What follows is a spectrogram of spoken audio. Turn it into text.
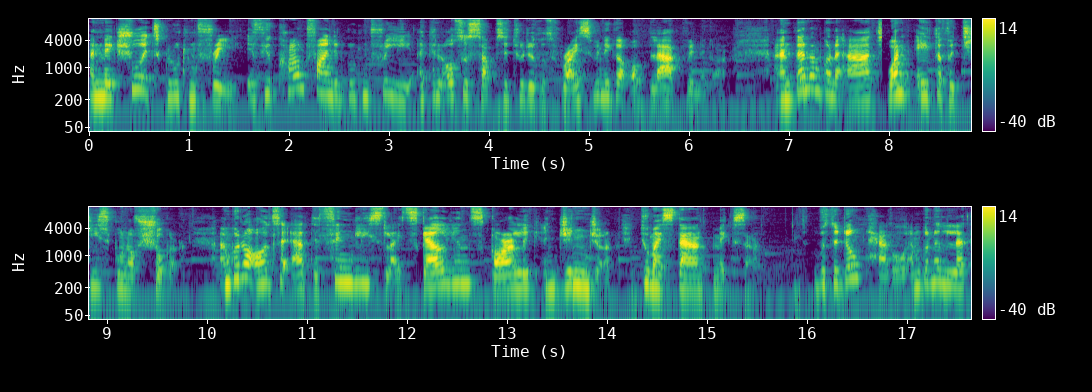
and make sure it's gluten free. If you can't find it gluten free, I can also substitute it with rice vinegar or black vinegar. And then I'm gonna add 1 8th of a teaspoon of sugar. I'm going to also add the thinly sliced scallions, garlic and ginger to my stand mixer. With the dough paddle, I'm going to let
